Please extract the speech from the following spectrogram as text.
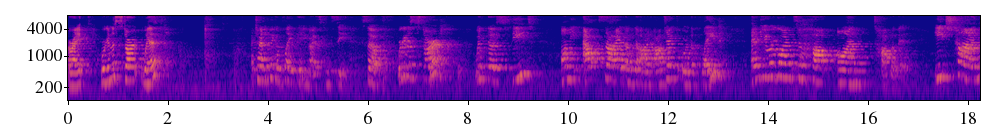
all right? We're gonna start with, I tried to pick a plate that you guys can see. So we're gonna start with those feet on the outside of the odd object or the plate, and you are going to hop on top of it. Each time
